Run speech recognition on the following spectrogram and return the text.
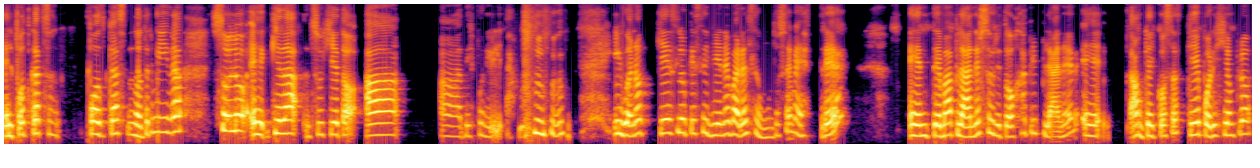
el podcast, podcast no termina, solo eh, queda sujeto a, disponibilidad. y bueno, ¿qué es lo que se viene para el segundo semestre? En tema planner, sobre todo Happy Planner, aunque hay cosas que, por ejemplo,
